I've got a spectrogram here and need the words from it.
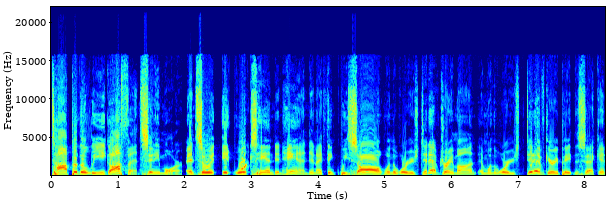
top of the league offense anymore. And so it, it works hand in hand. And I think we saw when the Warriors did have Draymond and when the Warriors did have Gary Payton II,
